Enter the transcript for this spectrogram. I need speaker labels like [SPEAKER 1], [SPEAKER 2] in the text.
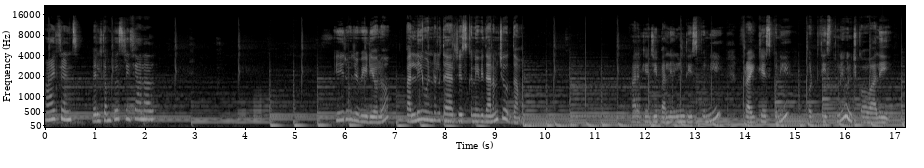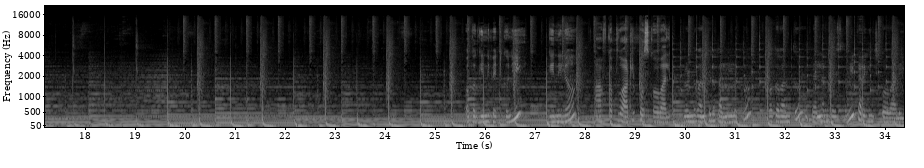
[SPEAKER 1] Hi friends welcome to Sri channel. ఈరోజు వీడియోలో పల్లీ వండలు తయారు చేసుకునే విధానం చూద్దాం. అర కేజీ పల్లీలను తీసుకుని ఫ్రై చేసుకుని పొట్టు తీసుకుని ఉంచుకోవాలి. ఒక గిన్నె పెట్టుకొని గిన్నెలో హాఫ్ కప్ వాటర్ పోసుకోవాలి. రెండు వంతుల పల్లీలకు ఒక వంతు బెల్లం వేసుకుని కరిగించుకోవాలి.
